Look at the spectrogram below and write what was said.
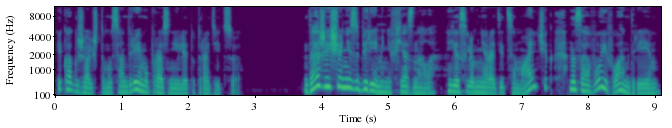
и как жаль, что мы с Андреем упразднили эту традицию. «Даже еще не забеременев, я знала. Если у меня родится мальчик, назову его Андреем»,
